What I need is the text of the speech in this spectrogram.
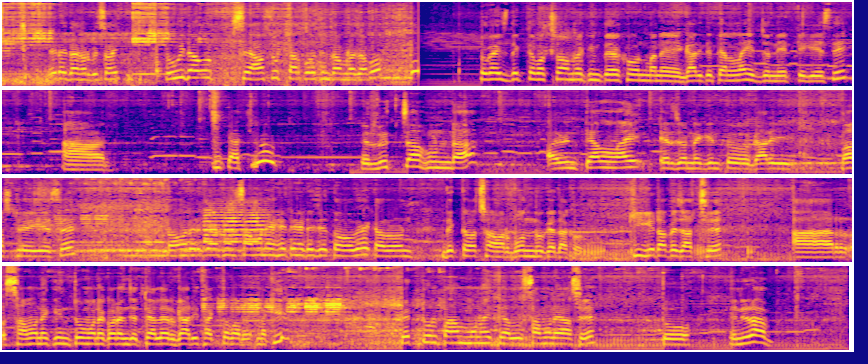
এটাই দেখার বিষয়। তো উইদাউট সে আসুক, তারপরে কিন্তু আমরা যাব। তো গাইজ দেখতে পাচ্ছ, আমরা কিন্তু এখন মানে গাড়িতে তেল নাই, এর জন্য এটকে গিয়েছি। আর কি কাচু এ লুচ্চা হুন্ডা। আই মিন তেল নাই, এর জন্য কিন্তু গাড়ি বাস্ট হয়ে গেছে তো আমাদেরকে এখন সামনে হেঁটে হেঁটে যেতে হবে, কারণ দেখতে পাচ্ছ, আমার বন্ধুকে দেখো, কি গেট আপে যাচ্ছে। আর সামনে কিন্তু মনে করেন যে তেলের গাড়ি থাকতে পারে, নাকি? পেট্রোল পাম্প মনে হয় তেল সামনে আছে। তো নীরব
